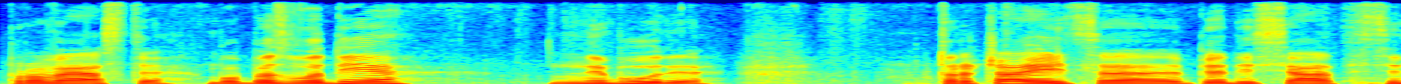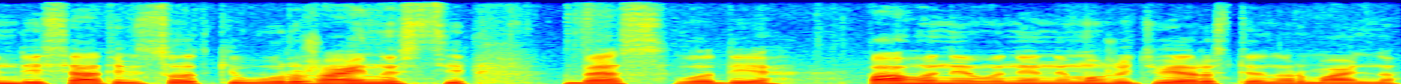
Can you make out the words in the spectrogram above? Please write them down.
провести, бо без води не буде. Втрачається 50-70% урожайності без води. Пагони вони не можуть вирости нормально,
